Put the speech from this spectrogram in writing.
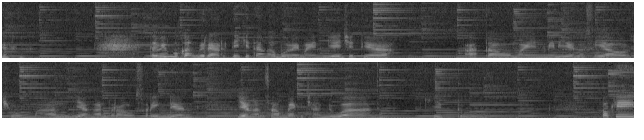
Tapi bukan berarti kita nggak boleh main gadget ya, atau main media sosial, cuman jangan terlalu sering dan jangan sampai kecanduan gitu. Oke, okay,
